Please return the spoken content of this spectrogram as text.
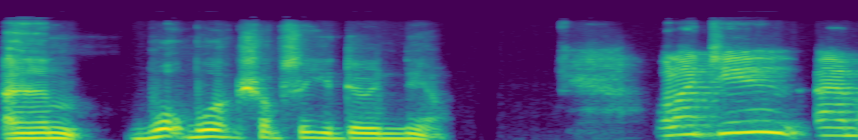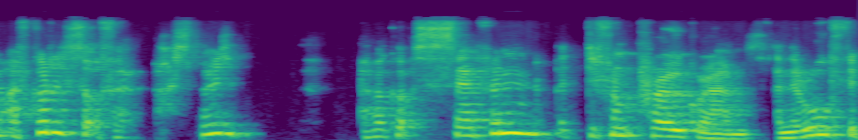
Um, what workshops are you doing now? Well, I do. Um, I've got a sort of, I suppose, I've got seven different programs, and they're all for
